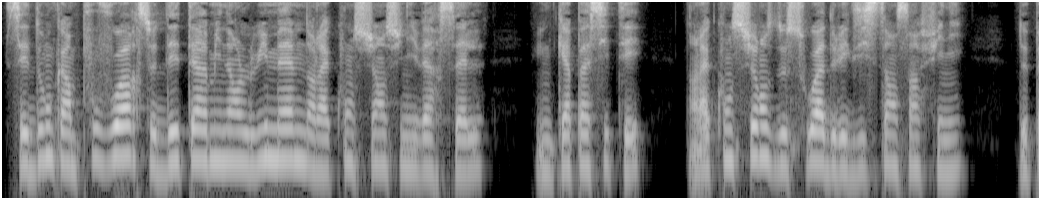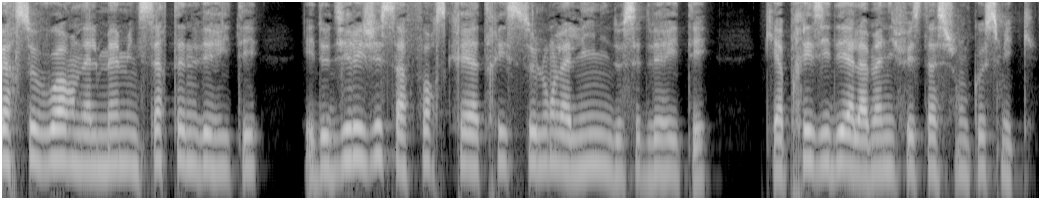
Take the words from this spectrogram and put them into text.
C'est donc un pouvoir se déterminant lui-même dans la conscience universelle, une capacité, dans la conscience de soi de l'existence infinie, de percevoir en elle-même une certaine vérité et de diriger sa force créatrice selon la ligne de cette vérité, qui a présidé à la manifestation cosmique.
